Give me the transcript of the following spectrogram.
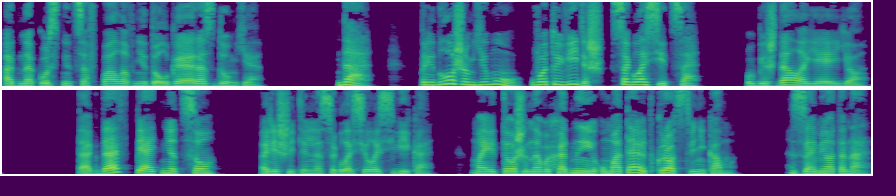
однокурсница впала в недолгое раздумье. «Да, предложим ему, вот увидишь, согласится», — убеждала я ее. «Тогда в пятницу», — решительно согласилась Вика. «Мои тоже на выходные умотают к родственникам». Заметана.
